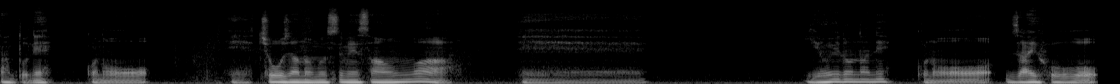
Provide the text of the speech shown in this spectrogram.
なんとねこの、えー長者の娘さんは、えーいろいろなねこの財宝を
